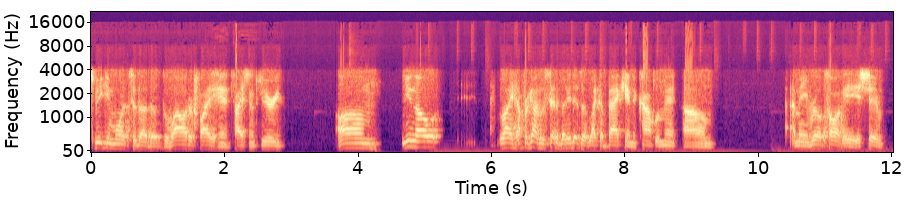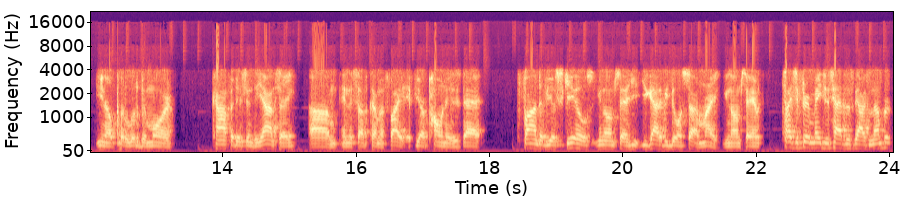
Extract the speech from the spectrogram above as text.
speaking more to the, the the Wilder fight and Tyson Fury, um, you know, like I forgot who said it, but it is a, like a backhanded compliment. Um, I mean, real talk, it, it should you know put a little bit more confidence in Deontay um, in this upcoming fight. If your opponent is that fond of your skills, you know what I'm saying, you, you got to be doing something right. You know what I'm saying? Tyson Fury may just have this guy's number,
